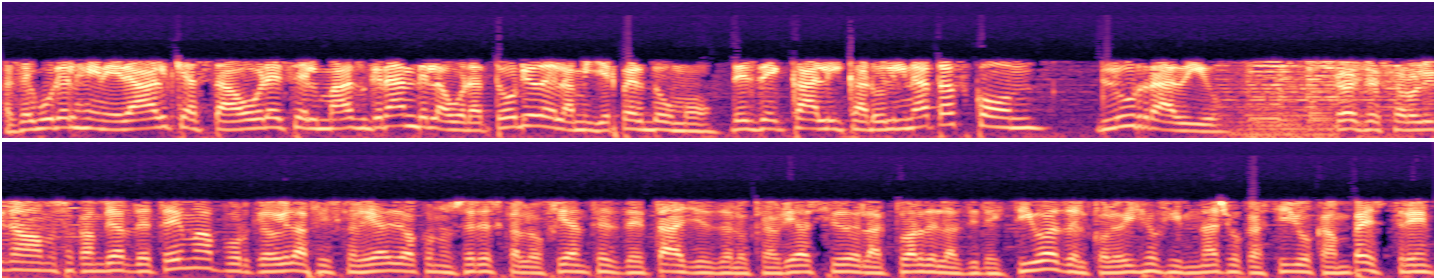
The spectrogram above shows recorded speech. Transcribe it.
Asegura el general que hasta ahora es el más grande laboratorio de la Miller Perdomo. Desde Cali, Carolina Tascón, Blue Radio. Gracias, Carolina. Vamos a cambiar de tema porque hoy la Fiscalía dio a conocer escalofriantes detalles de lo que habría sido el actuar de las directivas del Colegio Gimnasio Castillo Campestre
